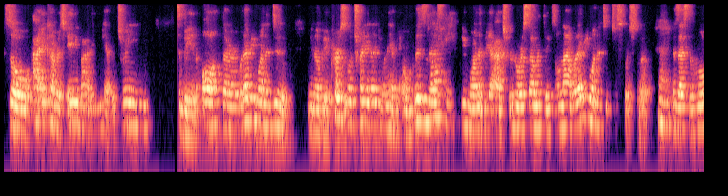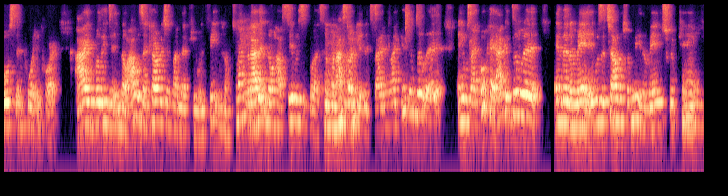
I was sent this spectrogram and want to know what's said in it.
So I encourage anybody you have a dream to be an author, whatever you want to do, you know, be a personal trainer, you want to have your own business, right. you want to be an entrepreneur selling things online, whatever you want to do, just push through. Because right. that's the most important part. I really didn't know. I was encouraging my nephew and feeding him, right. but I didn't know how serious it was. And mm-hmm. when I started mm-hmm. getting excited, like, you can do it. And he was like, okay, I can do it. And then the man, it was a challenge for me. The manuscript came.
